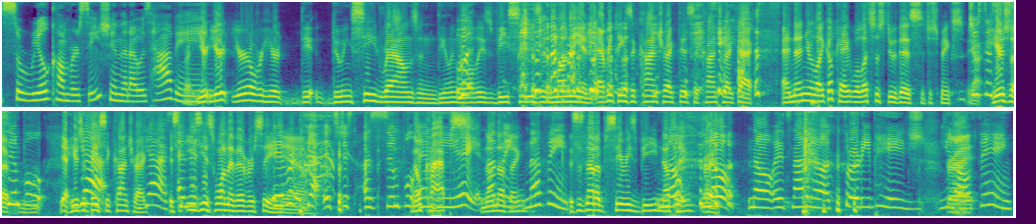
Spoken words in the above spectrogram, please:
surreal conversation that I was having. Right. You're, you're you're over here de- doing seed rounds and dealing with all these VCs and money and everything's a contract this, a contract that, and then you're like, okay, well, let's just do this. It just makes yeah, a here's simple- yeah, here's yeah, a basic contract. yes, it's the easiest one I've ever seen. Yeah. yeah. it's just a simple No NDA. caps, no nothing, nothing. nothing. This is not a Series B, nothing. No, right. no, no. It's not you know a thirty-page you know thing,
